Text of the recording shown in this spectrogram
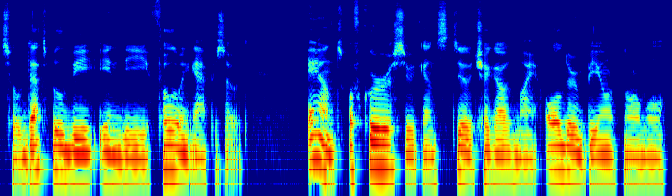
So that will be in the following episode. And of course, you can still check out my older Beyond Normal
